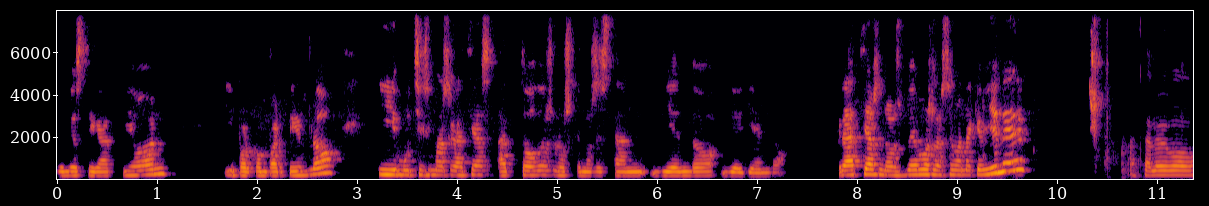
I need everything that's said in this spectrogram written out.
investigación y por compartirlo. Y muchísimas gracias a todos los que nos están viendo y oyendo. Gracias, nos vemos la semana que viene. Hasta luego.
